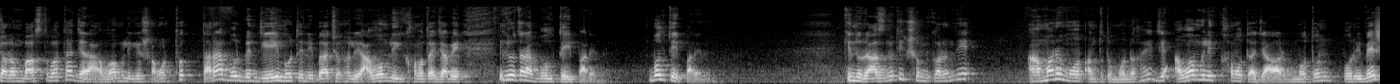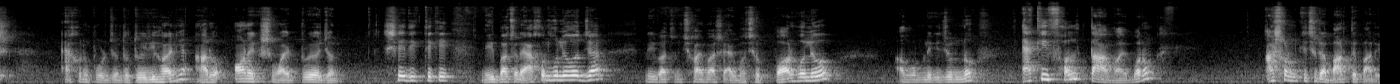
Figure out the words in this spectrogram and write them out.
চরম বাস্তবতা, যারা আওয়ামী লীগের সমর্থক, তারা বলবেন যে এই মুহূর্তে নির্বাচন হলে আওয়ামী লীগ ক্ষমতায় যাবে, এগুলো তারা বলতেই পারেন বলতেই পারেন। কিন্তু রাজনৈতিক সমীকরণে আমারও মন, অন্তত মনে হয় যে আওয়ামী লীগ ক্ষমতা যাওয়ার মতন পরিবেশ এখনও পর্যন্ত তৈরি হয়নি, আরও অনেক সময়ের প্রয়োজন। সেই দিক থেকে নির্বাচন এখন হলেও যা, নির্বাচন ছয় মাস, এক বছর পর হলেও আওয়ামী লীগের জন্য একই ফল তা নয়, বরং আসন কিছুটা বাড়তে পারে।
